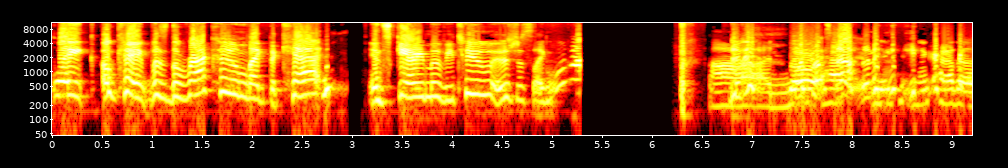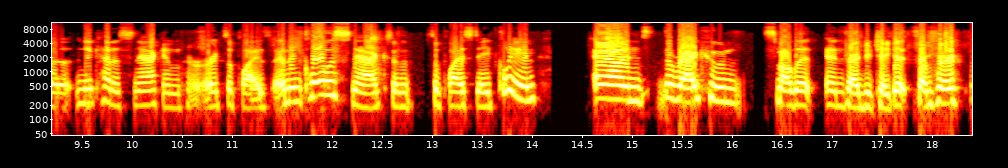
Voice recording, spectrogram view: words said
like, okay, was the raccoon like the cat in Scary Movie 2? It was just like, Uh, no, it had, Nick, Nick had a Nick had a snack in her art supplies, an enclosed snack, so the supplies stayed clean. And the raccoon smelled it and tried to take it from her.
